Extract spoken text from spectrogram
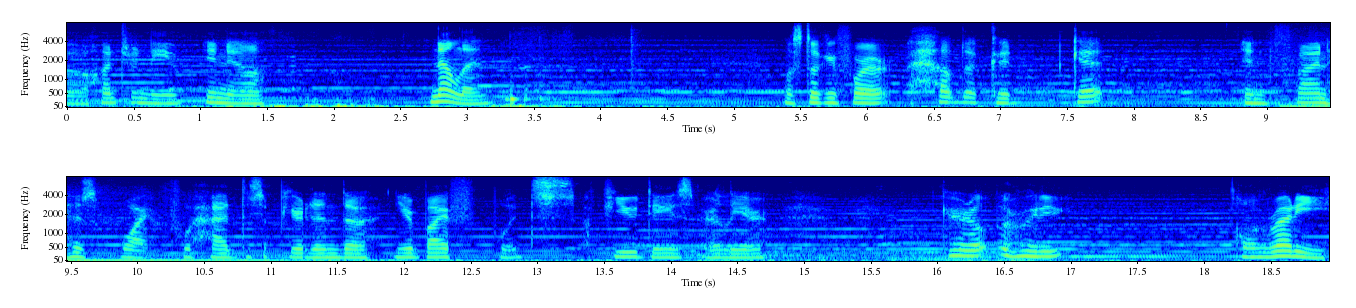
a hunter named Inel Nellen was looking for help that could get and find his wife who had disappeared in the nearby woods a few days earlier. Geralt already already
